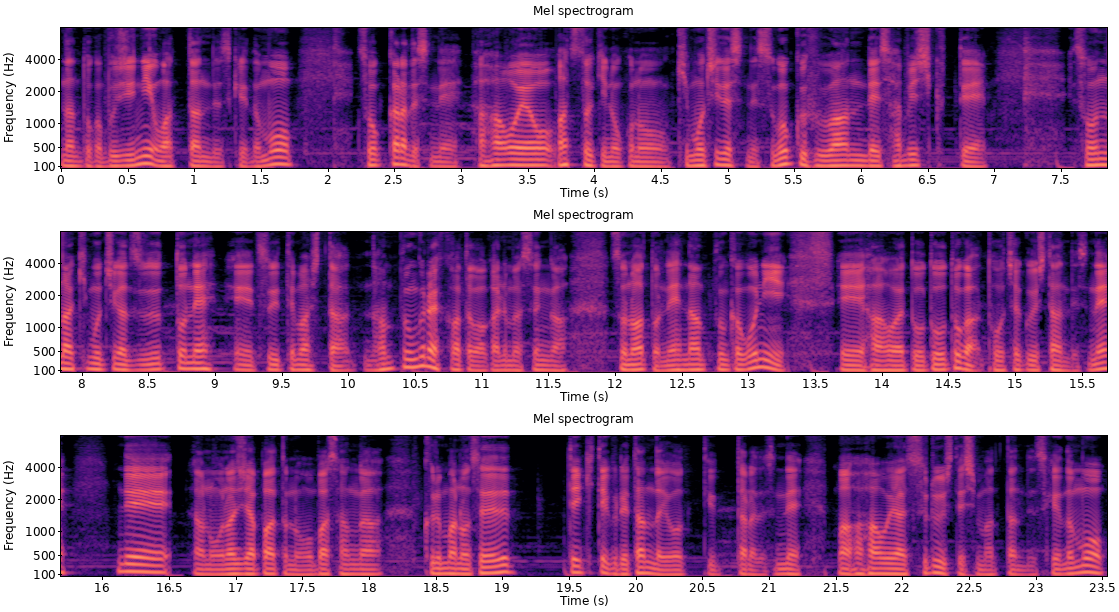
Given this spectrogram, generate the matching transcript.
なんとか無事に終わったんですけれども、そこからですね、母親を待つ時のこの気持ちですね、すごく不安で寂しくて、そんな気持ちがずっとね、えー、続いてました。何分ぐらいかかったかわかりませんが、その後ね、何分か後に、えー、母親と弟が到着したんですね。で、あの、同じアパートのおばさんが車乗せてきてくれたんだよって言ったらですね、まあ母親スルーしてしまったんですけれども、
